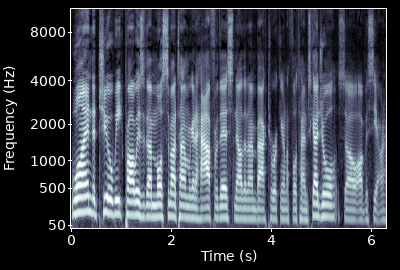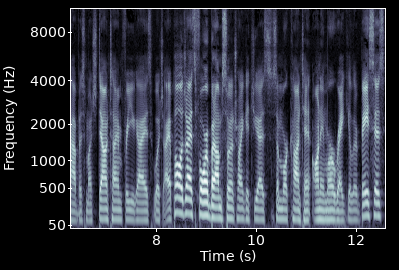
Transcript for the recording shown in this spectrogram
one to two a week probably is the most amount of time I'm going to have for this now that I'm back to working on a full time schedule. So obviously, I don't have as much downtime for you guys, which I apologize for, but I'm still going to try and get you guys some more content on a more regular basis.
